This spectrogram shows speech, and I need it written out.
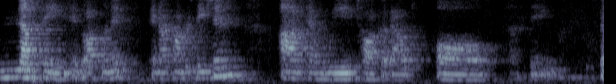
Nothing is off limits in our conversations. Um, and we talk about all the things. So,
